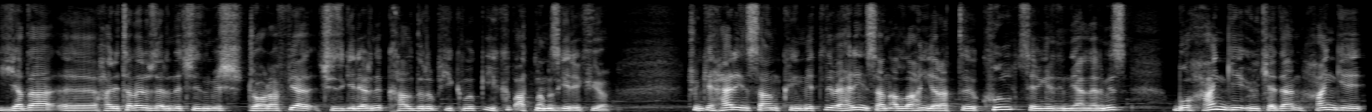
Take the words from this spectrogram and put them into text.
ya da e, haritalar üzerinde çizilmiş coğrafya çizgilerini kaldırıp yıkıp, yıkıp atmamız gerekiyor. Çünkü her insan kıymetli ve her insan Allah'ın yarattığı kul sevgili dinleyenlerimiz. Bu hangi ülkeden, hangi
